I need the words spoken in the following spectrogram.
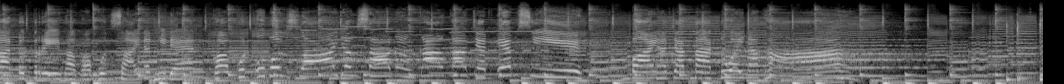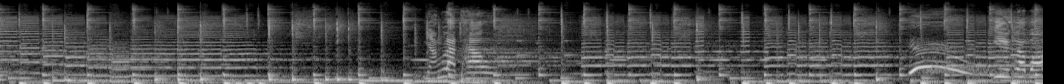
การดนตรีค่ะ ขอบคุณสายนาทีแดน ขอบคุณอุบลสายันสาหนึ่งเก้าเก้าเจ็ดเอฟซีบายอาจารย์ตาดด้วยนะคะยังละเทาอีกล้วบอ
